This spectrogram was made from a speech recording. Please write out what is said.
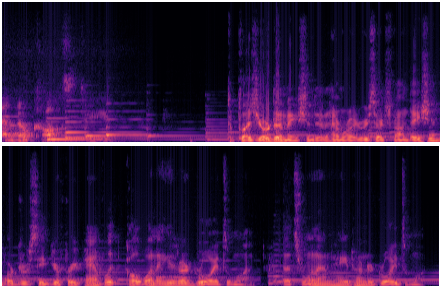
at no cost to you. To pledge your donation to the Hemorrhoid Research Foundation or to receive your free pamphlet, call 1-800-DROIDS-1. That's 1-800-DROIDS-1.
